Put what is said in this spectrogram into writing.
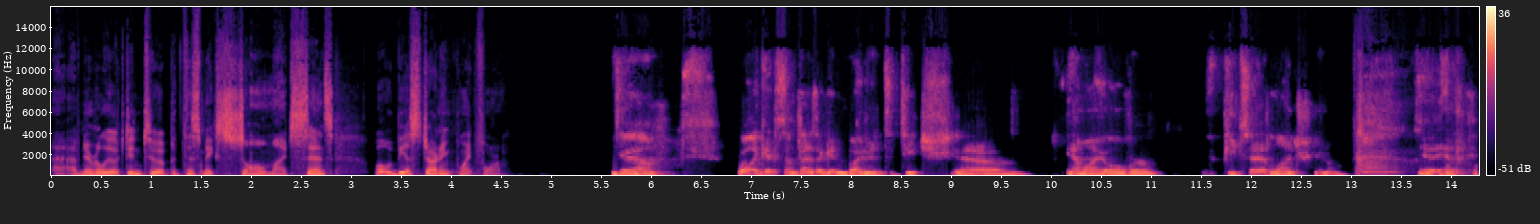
I've never really looked into it, but this makes so much sense. What would be a starting point for them? Yeah. Well, I get sometimes I get invited to teach um, MI over pizza at lunch, you know. and,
